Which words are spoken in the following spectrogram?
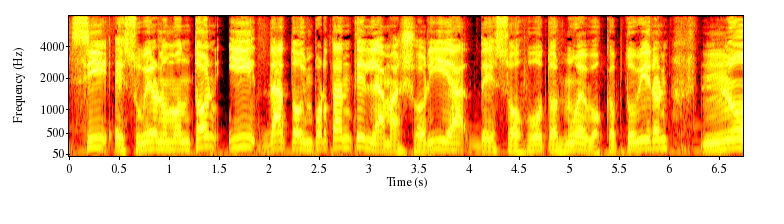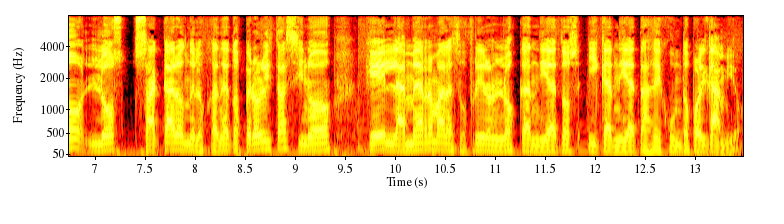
sí eh, subieron un montón y dato importante, la mayoría de esos votos nuevos que obtuvieron no los sacaron de los candidatos peronistas, sino que la merma la sufrieron los candidatos y candidatas de Juntos por el Cambio.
